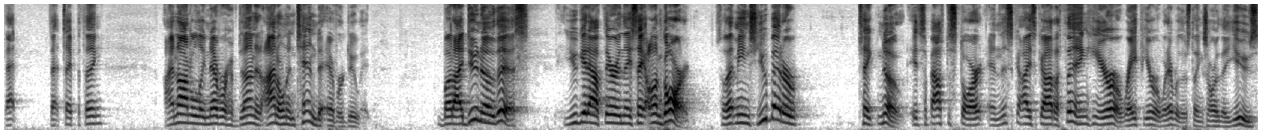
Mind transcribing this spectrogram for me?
that, that type of thing. I not only never have done it, I don't intend to ever do it. But I do know this you get out there and they say on guard. So that means you better take note. It's about to start, and this guy's got a thing here, a rapier, or whatever those things are they use.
